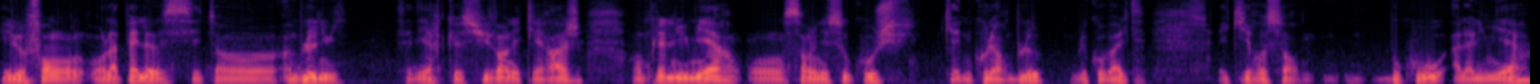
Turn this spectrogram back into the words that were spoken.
Et le fond, on l'appelle, c'est un, un bleu nuit. C'est-à-dire que suivant l'éclairage, en pleine lumière, on sent une sous-couche qui a une couleur bleue, bleu cobalt, et qui ressort beaucoup à la lumière.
